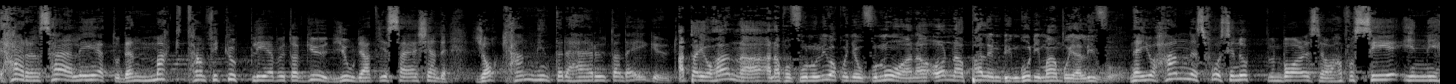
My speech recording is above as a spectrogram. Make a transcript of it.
Herrens härlighet och den makt han fick uppleva utav Gud gjorde att Jesaja kände, jag kan inte det här utan dig Gud. Hata Yohana anapofunuliwa kwenye Ufunuo anaona pale mbinguni mambo yalivyo. När Johannes får sin uppenbarelse och han får se in i,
